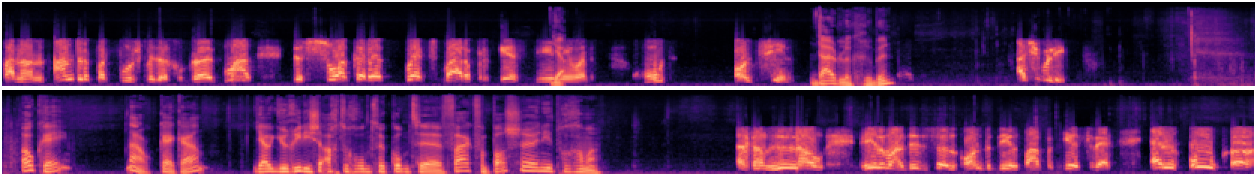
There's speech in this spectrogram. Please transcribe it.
van een ander vervoersmiddel gebruik maakt, de zwakkere, kwetsbare verkeersdeelnemer moet ontzien. Duidelijk, Ruben. Alsjeblieft. Oké, nou, kijk aan. Jouw juridische achtergrond eh, komt eh, vaak van pas eh, in dit programma. nou, helemaal. Dit is een onderdeel van verkeersrecht. En ook eh,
